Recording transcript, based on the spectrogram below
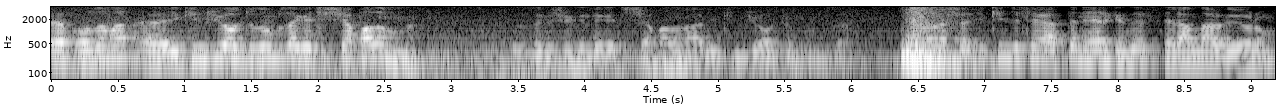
Evet o zaman e, ikinci yolculuğumuza geçiş yapalım mı? Hızlı bir şekilde geçiş yapalım abi ikinci yolculuğumuza. Arkadaşlar ikinci seyahatten herkese selamlar diyorum.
